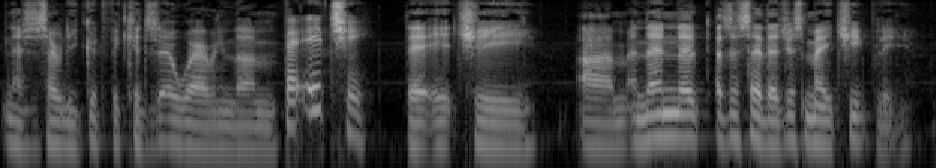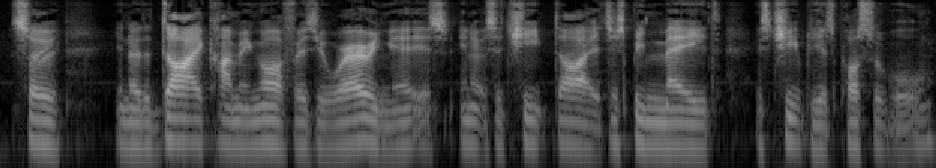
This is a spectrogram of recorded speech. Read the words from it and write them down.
necessarily good for kids that are wearing them They're itchy. they're itchy, um, and then as I say, they're just made cheaply. So you know the dye coming off as you're wearing it, it's you know it's a cheap dye. It's just been made as cheaply as possible,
